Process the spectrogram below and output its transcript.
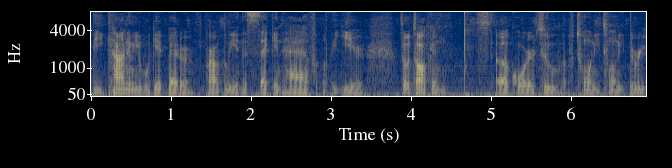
The economy will get better probably in the second half of the year. So we're talking uh, quarter two of 2023.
